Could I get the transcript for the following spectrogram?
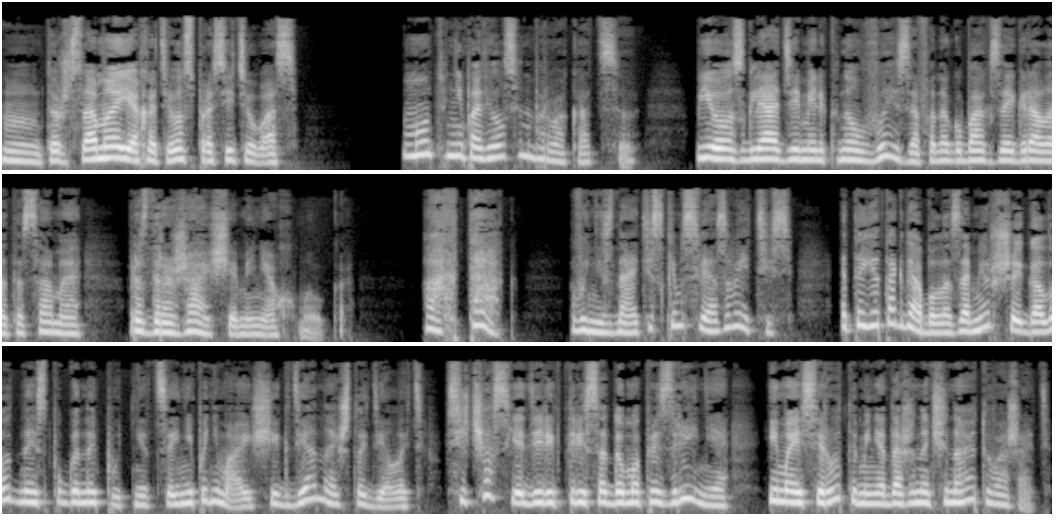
«Хм, то же самое я хотела спросить у вас». Монт не повелся на провокацию. В его взгляде мелькнул вызов, а на губах заиграла эта самая раздражающая меня ухмылка. «Ах так! Вы не знаете, с кем связываетесь. Это я тогда была замерзшей, голодной, испуганной путницей, не понимающей, где она и что делать. Сейчас я директриса Дома презрения, и мои сироты меня даже начинают уважать.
